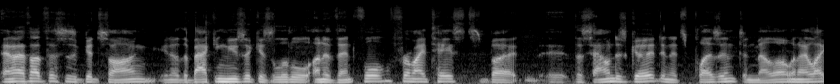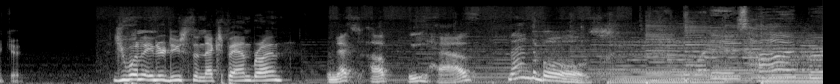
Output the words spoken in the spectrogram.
And I thought this is a good song. You know, the backing music is a little uneventful for my tastes, but uh the sound is good and it's pleasant and mellow, and I like it. Do you want to introduce the next band, Brian? Next up, we have Mandibles. What is heartbreak?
